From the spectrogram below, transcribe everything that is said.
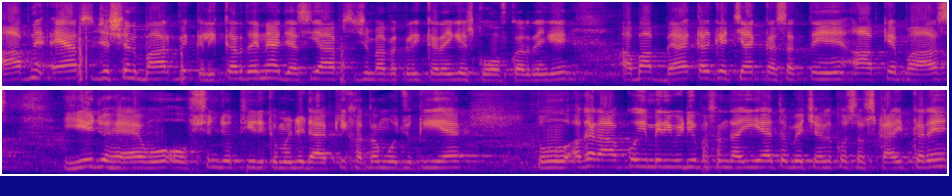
आपने ऐप सजेशन बार पे क्लिक कर देना है, जैसे ही आप सजेशन बार पे क्लिक करेंगे, इसको ऑफ़ कर देंगे. अब आप बैक करके चेक कर सकते हैं आपके पास ये जो है वो ऑप्शन जो थी रिकमेंडेड ऐप की ख़त्म हो चुकी है. तो अगर आपको ये मेरी वीडियो पसंद आई है तो मेरे चैनल को सब्सक्राइब करें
